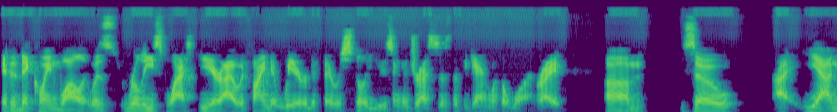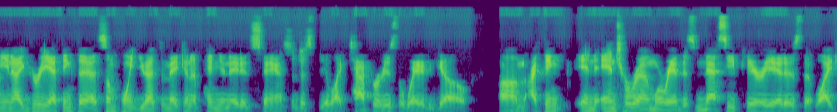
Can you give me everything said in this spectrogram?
if a Bitcoin wallet was released last year, I would find it weird if they were still using addresses that began with a one, right? Um, so I, yeah, I mean, I agree. I think that at some point you have to make an opinionated stance and just be like, Taproot is the way to go. Um, I think in interim where we have this messy period is that like,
